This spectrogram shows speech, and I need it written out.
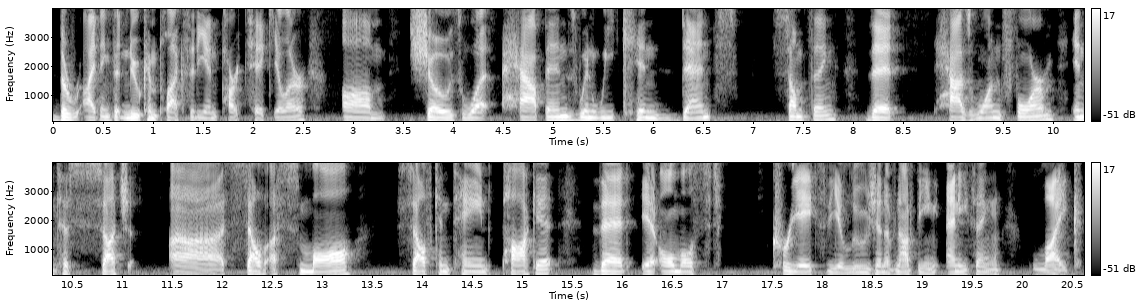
the I think that new complexity in particular um, shows what happens when we condense something that has one form into such uh, self a small self-contained pocket that it almost creates the illusion of not being anything like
